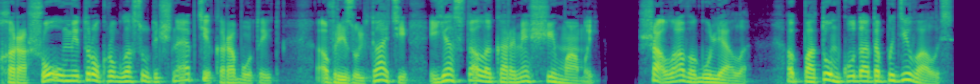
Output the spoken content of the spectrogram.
Хорошо у метро круглосуточная аптека работает. В результате я стала кормящей мамой. Шалава гуляла. Потом куда-то подевалась.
